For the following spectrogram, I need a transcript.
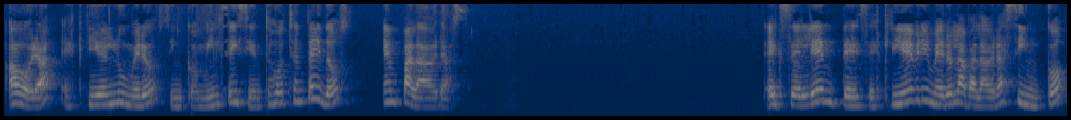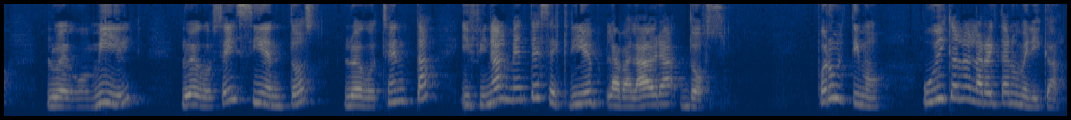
Ahora escribe el número 5682 en palabras. Excelente, se escribe primero la palabra 5, luego 1000, luego 600, luego 80 y finalmente se escribe la palabra 2. Por último, ubícalo en la recta numérica.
